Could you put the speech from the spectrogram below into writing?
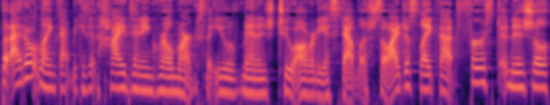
but I don't like that because it hides any grill marks that you have managed to already establish. So I just like that first initial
